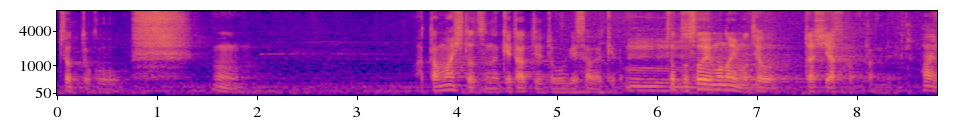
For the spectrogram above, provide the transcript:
ちょっとこううん。頭一つ抜けたっていうと大げさだけどうん。ちょっとそういうものにも手を出しやすかったんで、はい。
